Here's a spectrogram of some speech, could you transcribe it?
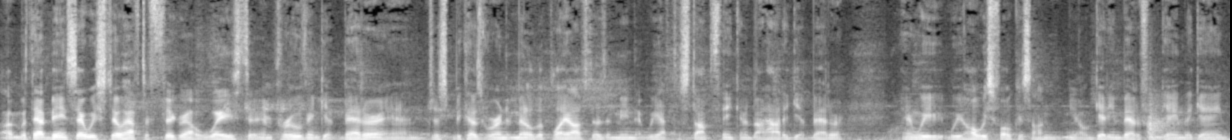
um, with that being said, we still have to figure out ways to improve and get better. And just because we're in the middle of the playoffs doesn't mean that we have to stop thinking about how to get better. and we, we always focus on you know getting better from game to game.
